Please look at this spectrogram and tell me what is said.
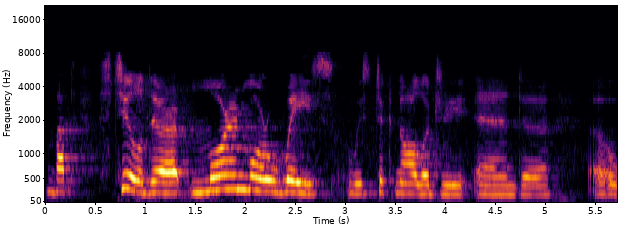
But still, there are more and more ways with technology and uh, uh,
